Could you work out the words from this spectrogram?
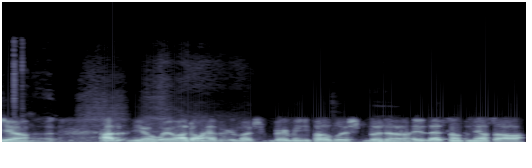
Yeah. I, you know, well, I don't have very much, very many published, but uh, that's something else I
